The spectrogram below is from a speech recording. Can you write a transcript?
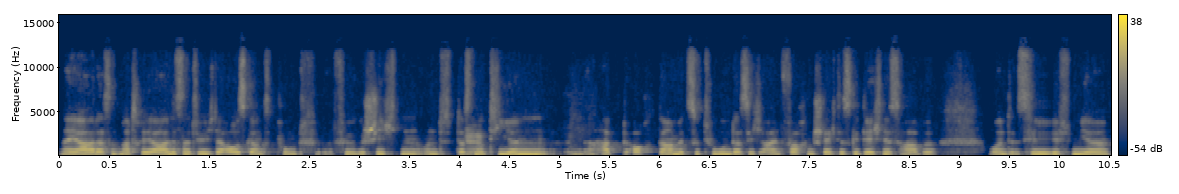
Naja, das Material ist natürlich der Ausgangspunkt für Geschichten. Und das ja. Notieren hat auch damit zu tun, dass ich einfach ein schlechtes Gedächtnis habe. Und es hilft mir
